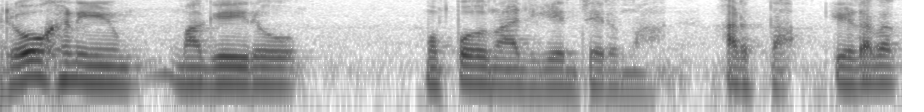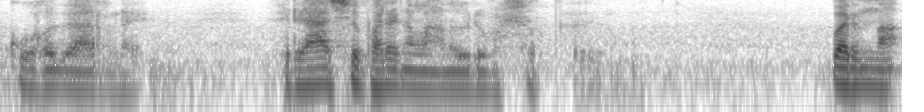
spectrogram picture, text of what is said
രോഹിണിയും മകീരവും മുപ്പത് നാഴികയും ചേരുന്ന അടുത്ത ഇടവക്കൂറുകാരുടെ രാശിഫലങ്ങളാണ് ഒരു വർഷത്ത് വരുന്ന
